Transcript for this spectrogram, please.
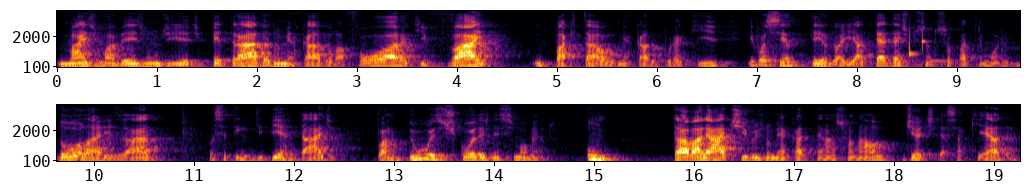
Mais uma vez um dia de pedrada no mercado lá fora que vai impactar o mercado por aqui e você tendo aí até 10% do seu patrimônio dolarizado, você tem liberdade para duas escolhas nesse momento. Um, trabalhar ativos no mercado internacional diante dessa queda,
